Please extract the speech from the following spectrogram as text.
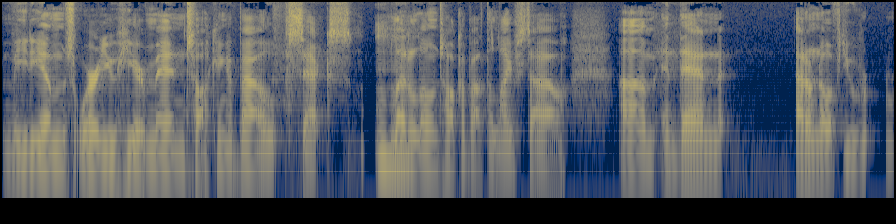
mediums where you hear men talking about sex, let alone talk about the lifestyle. Um, and then I don't know if you r-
